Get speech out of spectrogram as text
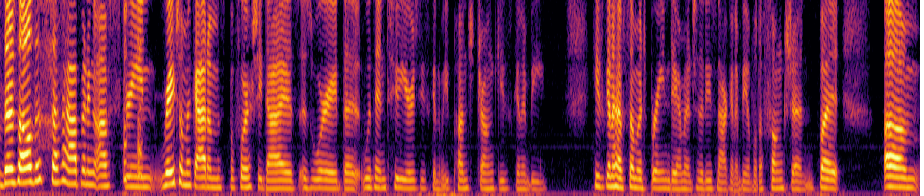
There's all this stuff happening off screen. Rachel McAdams, before she dies, is worried that within two years he's going to be punch drunk. He's going to be, he's going to have so much brain damage that he's not going to be able to function. But, um,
